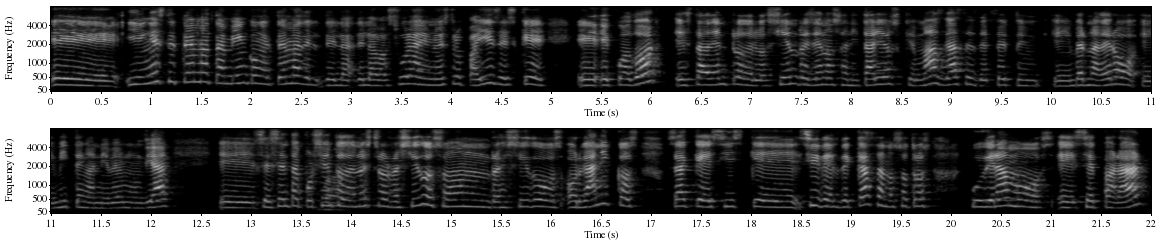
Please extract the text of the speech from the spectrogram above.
Eh, y en este tema también con el tema de, de la, de la basura en nuestro país es que eh, Ecuador está dentro de los 100 rellenos sanitarios que más gases de efecto in- invernadero emiten a nivel mundial. El 60% Wow. de nuestros residuos son residuos orgánicos, o sea que si es que si desde casa nosotros pudiéramos eh, separar,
